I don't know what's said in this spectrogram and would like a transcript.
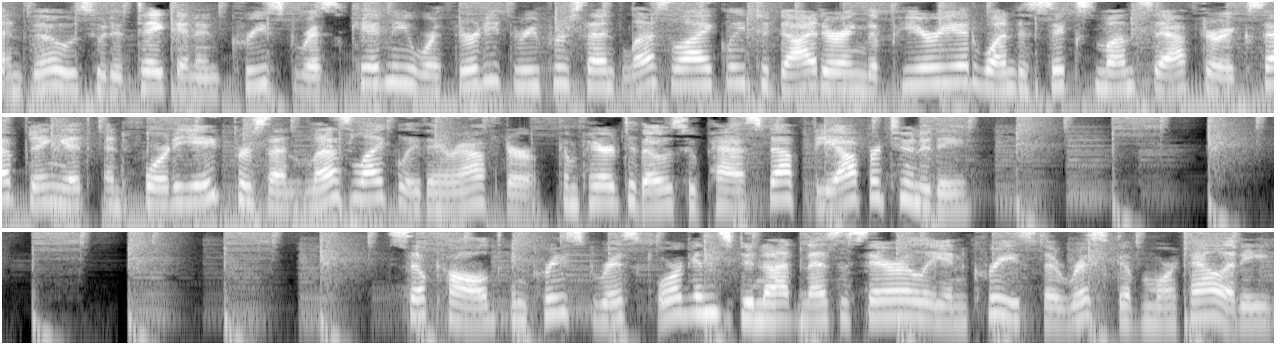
And those who did take an increased-risk kidney were 33% less likely to die during the period 1 to 6 months after accepting it, and 48% less likely thereafter, compared to those who passed up the opportunity. So-called increased-risk organs do not necessarily increase the risk of mortality.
